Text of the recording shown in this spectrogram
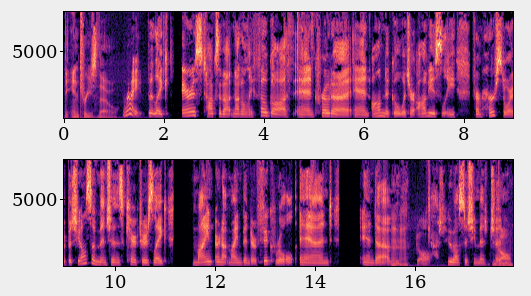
The entries, though. Right, but like Eris talks about not only Phogoth and Crota and Omnigul, which are obviously from her story, but she also mentions characters like Mind or not Mindbender, Fikrul, and and um, Mhm. Gosh, who else did she mention? Ghaul.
